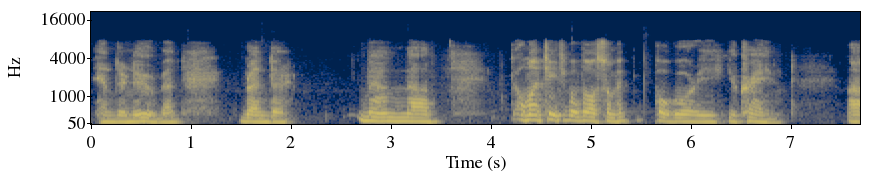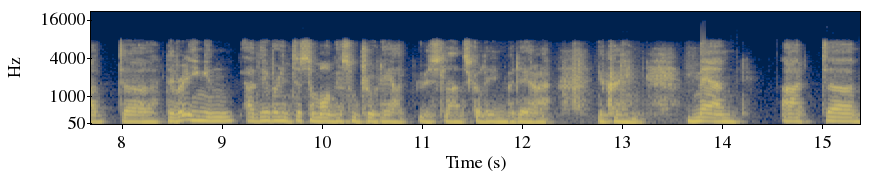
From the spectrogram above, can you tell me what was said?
händer nu med bränder. Men uh, om man tittar på vad som pågår i Ukraina att uh, det, var ingen, uh, det var inte så många som trodde att Ryssland skulle invadera Ukraina. Men att uh,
